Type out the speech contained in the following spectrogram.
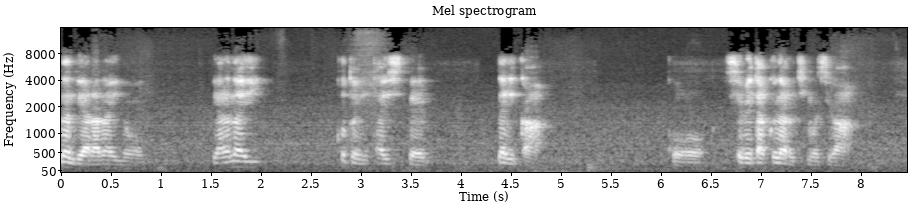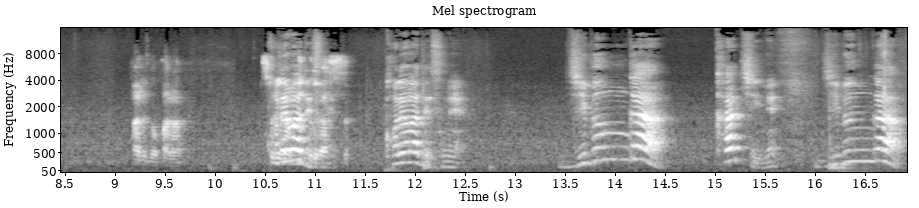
なんでやらないの？やらないことに対して何かこう責めたくなる気持ちがあるのかな。そこれはですね。これはですね。自分が価値ね。自分が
